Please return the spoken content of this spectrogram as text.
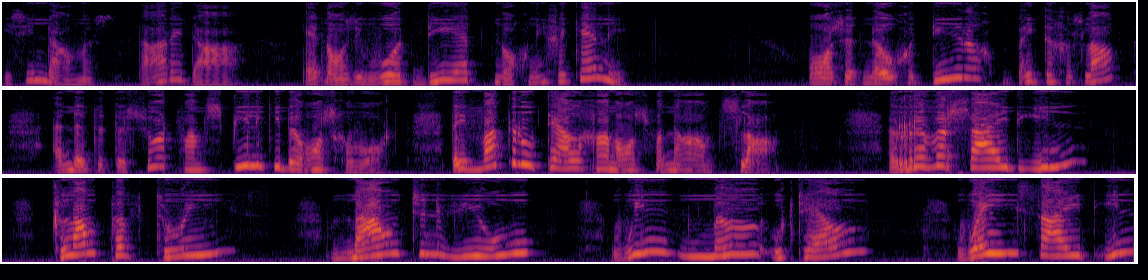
Jy sien dames, daardie dae het ons die woord dieet nog nie geken nie. Ons het nou gedurig buite geslaap en dit het 'n soort van speletjie by ons geword. By watter hotel gaan ons vanaand slaap? Riverside Inn, Clump of Trees, Mountain View, Windmill Hotel, Wayside Inn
